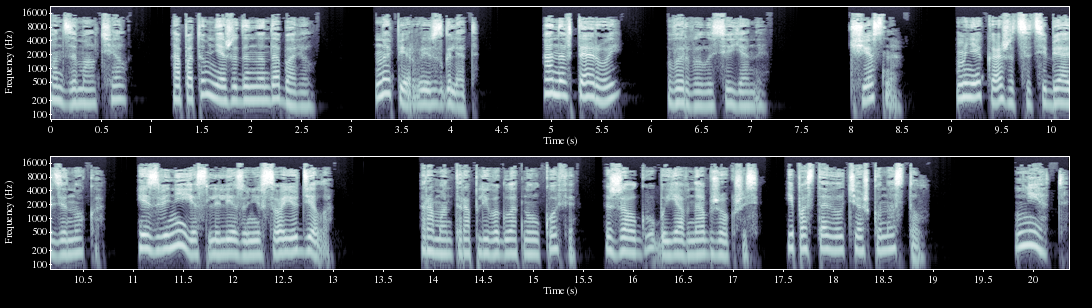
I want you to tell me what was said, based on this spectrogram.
Он замолчал, а потом неожиданно добавил. «На первый взгляд». «А на второй?» — вырвалась у Яны. «Честно, мне кажется, тебе одиноко. Извини, если лезу не в свое дело». Роман торопливо глотнул кофе, сжал губы, явно обжегшись, и поставил чашку на стол. «Нет,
